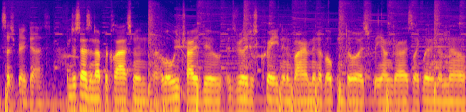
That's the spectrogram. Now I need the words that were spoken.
such great guys. And just as an upperclassman, uh, what we've tried to do is really just create an environment of open doors for the young guys, like letting them know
